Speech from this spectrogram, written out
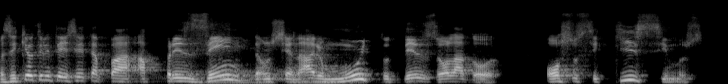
Ezequiel 37 apresenta um cenário muito desolador, ossos sequíssimos,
